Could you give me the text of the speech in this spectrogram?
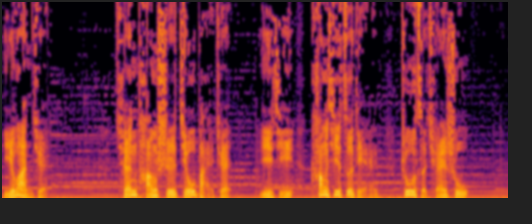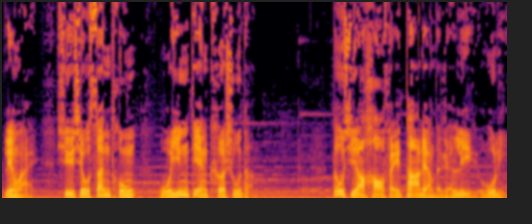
一万卷，全唐诗九百卷，以及康熙字典、朱子全书，另外续修三通、武英殿刻书等，都需要耗费大量的人力与物力，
